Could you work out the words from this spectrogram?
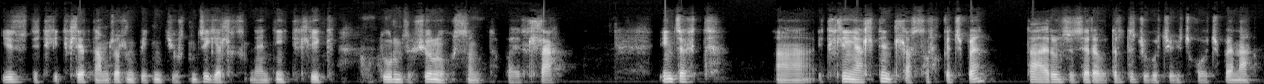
Есүст итгэх итгэлээр дамжуулан бидэнд ертөнцийг ялах нандин итгэлийг дүүрэн зөвшөөрөн өгсөнд баярлалаа. Энэ цагт итгэлийн ялтын талаар сурах гэж байна. Та ариун сүнсээрээ удирдах өгөөч гэж гуйж байна.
